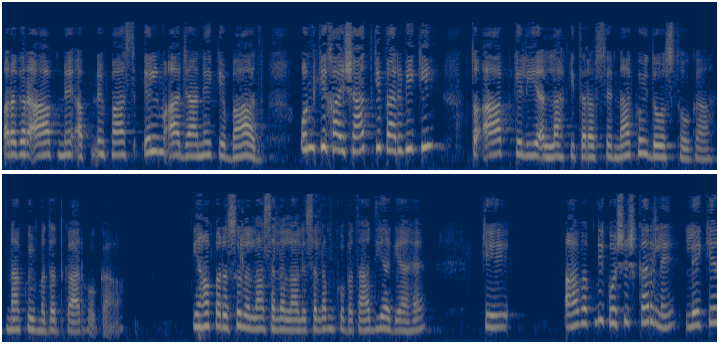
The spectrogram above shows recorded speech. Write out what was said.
اور اگر آپ نے اپنے پاس علم آ جانے کے بعد ان کی خواہشات کی پیروی کی، تو آپ کے لیے اللہ کی طرف سے نہ کوئی دوست ہوگا، نہ کوئی مددگار ہوگا۔ یہاں پر رسول اللہ صلی اللہ علیہ وسلم کو بتا دیا گیا ہے کہ آپ اپنی کوشش کر لیں، لیکن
